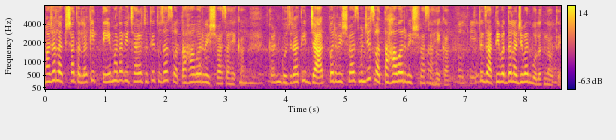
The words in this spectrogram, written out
माझ्या लक्षात आलं की ते मला विचारत होते तुझा स्वतःवर विश्वास आहे का? कारण गुजरातीत जात पर विश्वास म्हणजे स्वतःवर विश्वास आहे का. तर ते जातीबद्दल अजिबात बोलत नव्हते.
